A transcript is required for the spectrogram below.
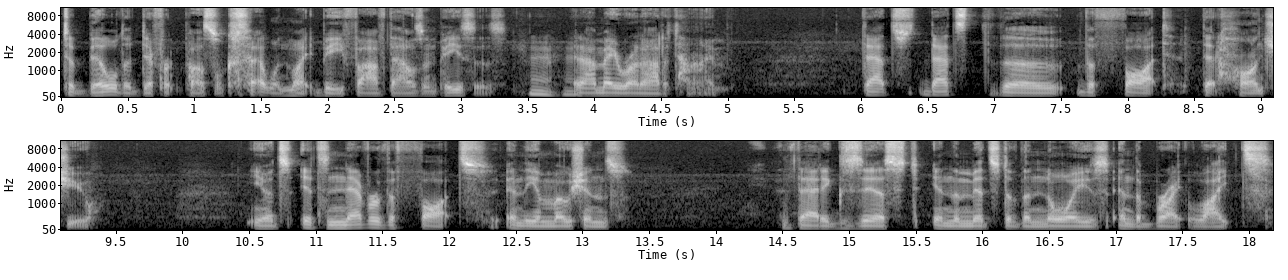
to build a different puzzle? Because that one might be 5,000 pieces mm-hmm. and I may run out of time. That's, that's the, the thought that haunts you. You know, it's, it's never the thoughts and the emotions that exist in the midst of the noise and the bright lights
